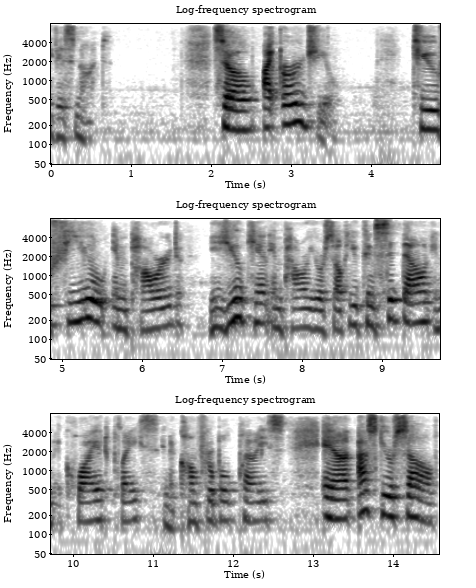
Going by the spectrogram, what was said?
it is not. So I urge you to feel empowered. You can empower yourself. You can sit down in a quiet place, in a comfortable place, and ask yourself,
